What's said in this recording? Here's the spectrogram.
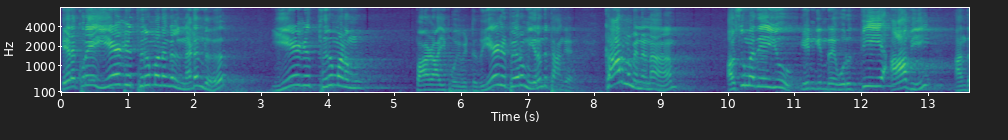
ஏறக்குறைய ஏழு திருமணங்கள் நடந்து ஏழு திருமணம் பாழாய் போய்விட்டது. ஏழு பேரும் இறந்துட்டாங்க. காரணம் என்னன்னா அசுமதேயு என்கின்ற ஒரு தீய ஆவி அந்த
